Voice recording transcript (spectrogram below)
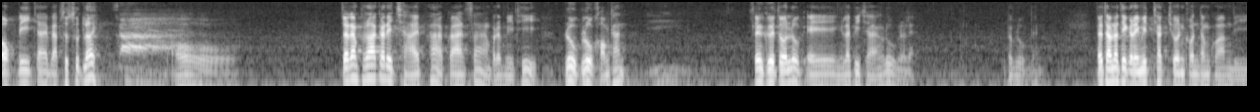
อกดีใจแบบสุดๆเลยโอ้จากนั้นพระก็ได้ฉายภาพการสร้างบารมีที่ลูกๆของท่าน ซึ่งคือตัวลูกเองและพี่ชายของลูกนั่นแหละ ลูกๆนั่น และทำหน้าที่กระมิตรชักชวนคนทำความดี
